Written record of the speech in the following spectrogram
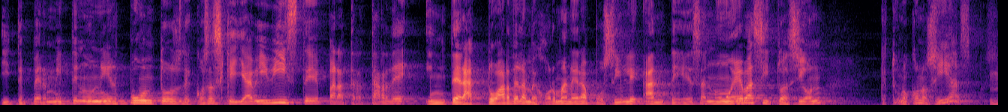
y te permiten unir puntos de cosas que ya viviste para tratar de interactuar de la mejor manera posible ante esa nueva situación que tú no conocías. Pues.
